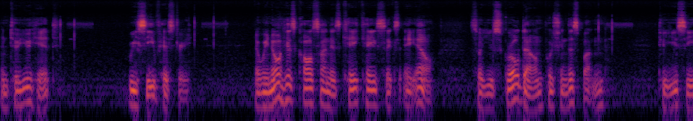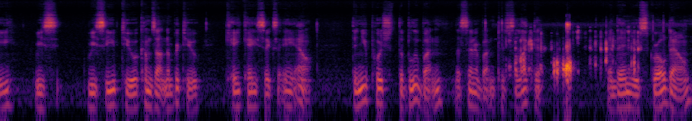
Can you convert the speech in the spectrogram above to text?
until you hit receive history. Now we know his call sign is KK6AL. So you scroll down pushing this button till you see rec receive 2, it comes out number 2, KK6AL. Then you push the blue button, the center button, to select it. And then you scroll down,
